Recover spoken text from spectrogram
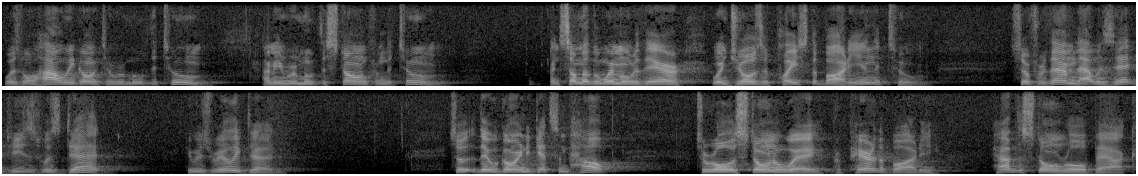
was well, how are we going to remove the tomb? I mean, remove the stone from the tomb. And some of the women were there when Joseph placed the body in the tomb. So for them, that was it. Jesus was dead. He was really dead. So they were going to get some help to roll the stone away, prepare the body, have the stone rolled back,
